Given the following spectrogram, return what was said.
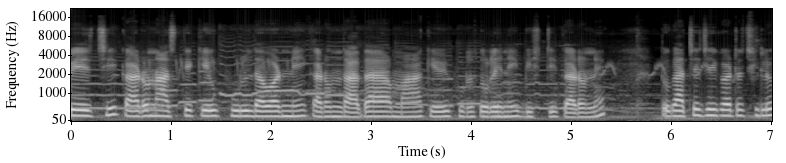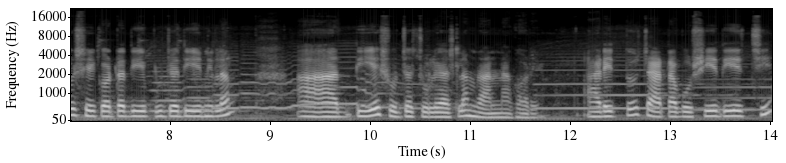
পেয়েছি, কারণ আজকে কেউ ফুল দেওয়ার নেই, কারণ দাদা, মা কেউই ফুল তোলে নেই বৃষ্টির কারণে। তো গাছে যে কটা ছিল, সেই কটা দিয়ে পূজা দিয়ে নিলাম। আর দিয়ে সোজা চলে আসলাম রান্নাঘরে। আর এই তো চাটা বসিয়ে দিয়েছি।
